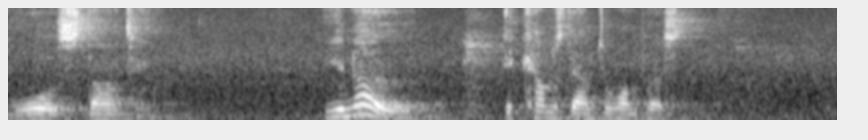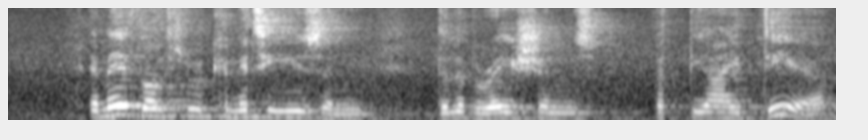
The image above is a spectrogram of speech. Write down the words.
wars starting, you know it comes down to one person. It may have gone through committees and deliberations, but the idea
